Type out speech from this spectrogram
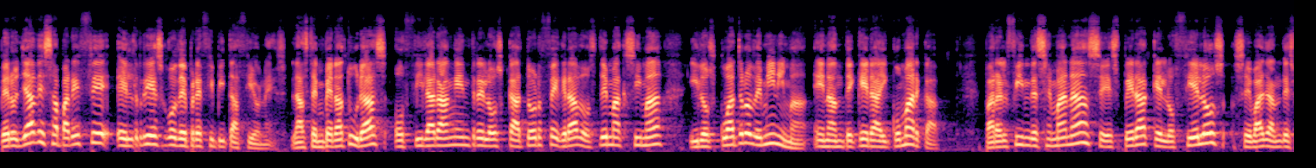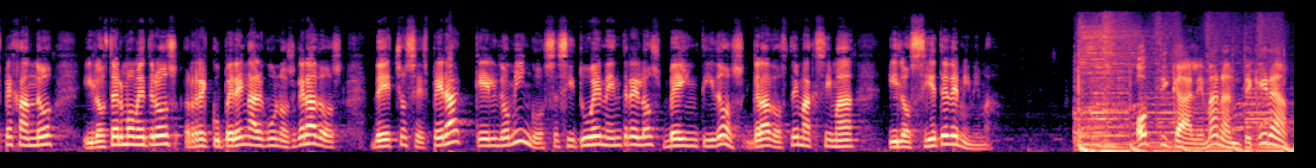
pero ya desaparece el riesgo de precipitaciones. Las temperaturas oscilarán entre los 14 grados de máxima y los 4 de mínima en Antequera y comarca. Para el fin de semana se espera que los cielos se vayan despejando y los termómetros recuperen algunos grados. De hecho, se espera que el domingo se sitúen entre los 22 grados de máxima y los 7 de mínima. Óptica Alemana Antequera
